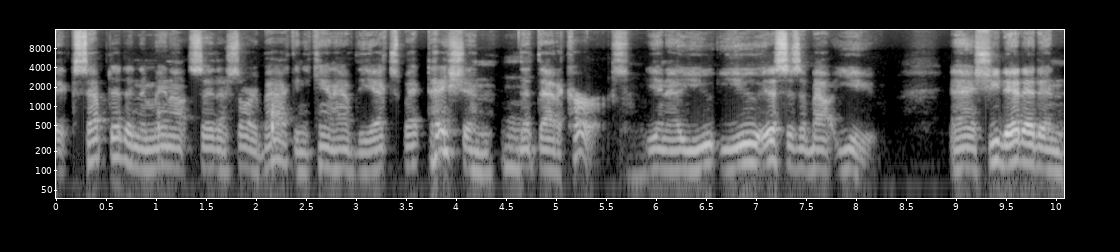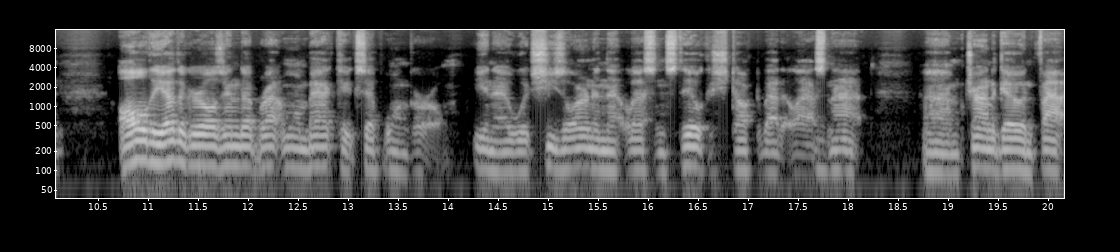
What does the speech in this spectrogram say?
accept it and they may not say they're sorry back, and you can't have the expectation Mhm. that that occurs. You know, you you this is about you and she did it and all the other girls end up writing one back except one girl you know which she's learning that lesson still because she talked about it last Mhm. night um, trying to go and fight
